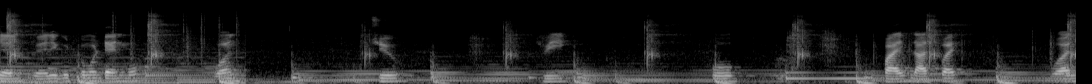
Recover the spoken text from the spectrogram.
ten very good come on ten more one two three four five last five one.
